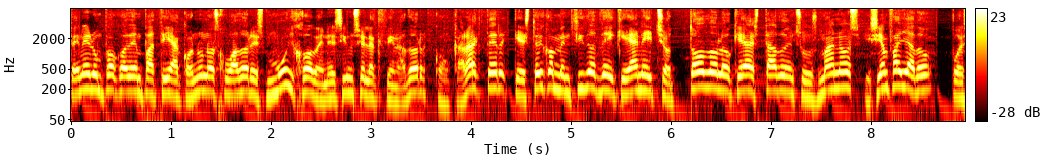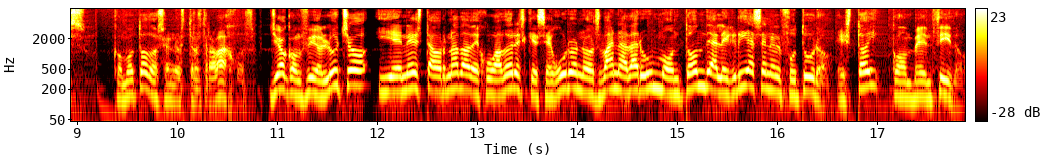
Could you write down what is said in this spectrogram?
tener un poco de empatía con unos jugadores muy jóvenes y un seleccionador con carácter que estoy convencido de que han hecho todo lo que ha estado en sus manos y si han fallado, pues como todos en nuestros trabajos. Yo confío en Lucho y en esta jornada de jugadores que seguro nos van a dar un montón de alegrías en el futuro. Estoy convencido.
